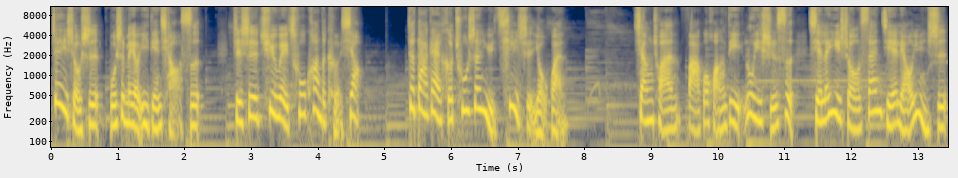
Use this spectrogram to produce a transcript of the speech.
这首诗不是没有一点巧思，只是趣味粗犷的可笑。这大概和出身与气势有关。相传法国皇帝路易十四写了一首三节辽韵诗，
